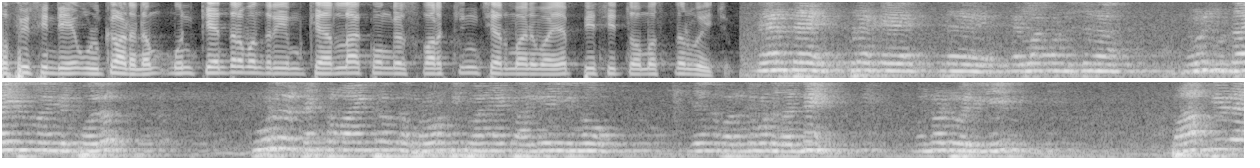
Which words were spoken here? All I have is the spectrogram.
ഓഫീസിന്റെ ഉദ്ഘാടനം മുൻ കേന്ദ്രമന്ത്രിയും കേരള കോൺഗ്രസ് വർക്കിംഗ് ചെയർമാനുമായ പി സി തോമസ് നിർവഹിച്ചു. നേരത്തെ ഇവിടെയൊക്കെ കേരള കോൺഗ്രസിന് യൂണിറ്റ് ഉണ്ടായിരുന്നുവെങ്കിൽ പോലും കൂടുതൽ ശക്തമായിട്ട് അവിടെ പ്രവർത്തിക്കുവാനായിട്ട് ആഗ്രഹിക്കുന്നു എന്ന് പറഞ്ഞുകൊണ്ട് തന്നെ മുന്നോട്ട് വരികയും പാർട്ടിയുടെ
